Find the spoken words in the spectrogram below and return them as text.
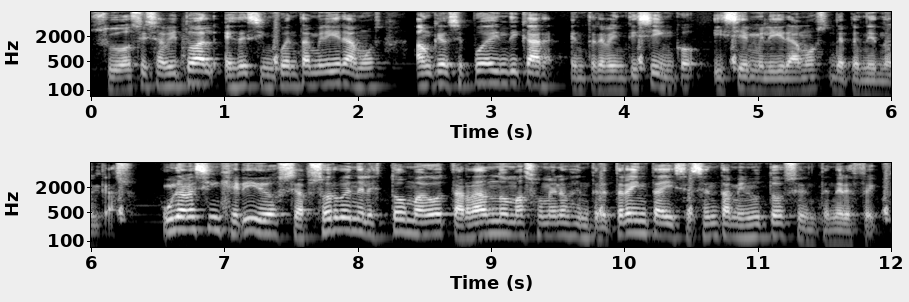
Su dosis habitual es de 50 miligramos, aunque se puede indicar entre 25 y 100 miligramos dependiendo del caso. Una vez ingerido, se absorbe en el estómago tardando más o menos entre 30 y 60 minutos en tener efecto.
